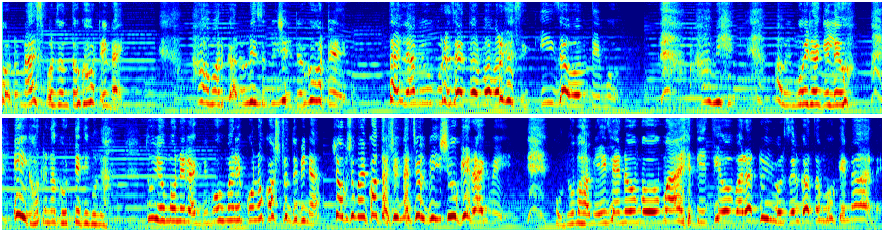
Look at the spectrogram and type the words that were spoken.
ঘটনা আজ পর্যন্ত ঘটে নাই। আমার কারণে যদি সেটা ঘটে, তাহলে আমি উপরে যাই, তোর বাবার কাছে কি জবাব দেব? আমি আমি মইরা গেলেও এই ঘটনা ঘটতে দিব না। তুইও মনে রাখবি, বৌমারে কোনো কষ্ট দিবি না। সবসময় কথা শুনে চলবি, সুখে রাখবি। কোনোভাবে যেন বৌমা দ্বিতীয়বার আর দুই বছর কথা মুখে না আনে।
